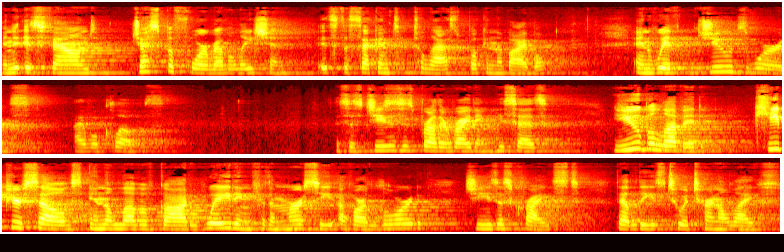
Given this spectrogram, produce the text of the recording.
and it is found just before Revelation. It's the second to last book in the Bible. And with Jude's words, I will close. This is Jesus' brother writing. He says, You, beloved, keep yourselves in the love of God, waiting for the mercy of our Lord Jesus Christ that leads to eternal life.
